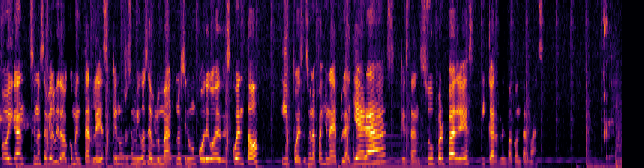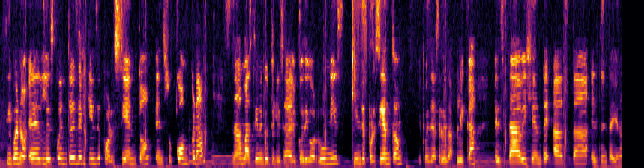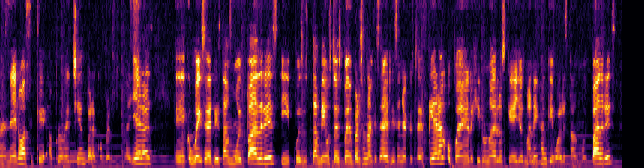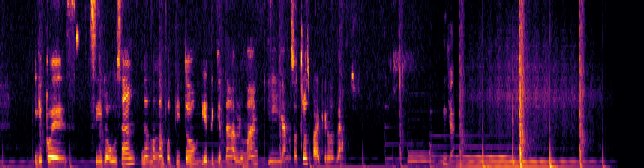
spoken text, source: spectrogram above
Oigan, se nos había olvidado comentarles que nuestros amigos de Blue Man nos tienen un código de descuento y pues es una página de playeras que están súper padres y Carlos les va a contar más. Sí, bueno, el descuento es del 15% en su compra. Nada más tienen que utilizar el código RUMIS 15% y pues ya se les aplica. Está vigente hasta el 31 de enero, así que aprovechen para comprar sus playeras. Eh, como dice Betty, están muy padres y pues también ustedes pueden personalizar el diseño que ustedes quieran o pueden elegir uno de los que ellos manejan que igual están muy padres. Y pues si lo usan, nos mandan fotito y etiquetan a Bluman y a nosotros para que los veamos. Ya.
